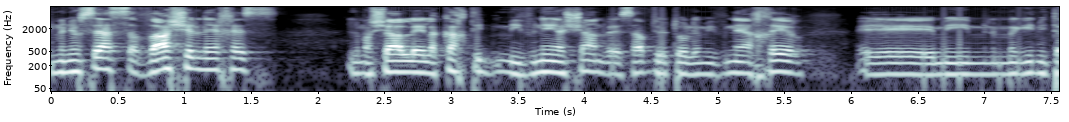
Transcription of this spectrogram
אם אני עושה הסבה של נכס, למשל אה, לקחתי מבנה ישן והסבתי אותו למבנה אחר, נגיד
